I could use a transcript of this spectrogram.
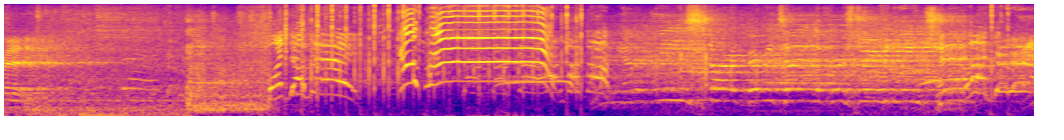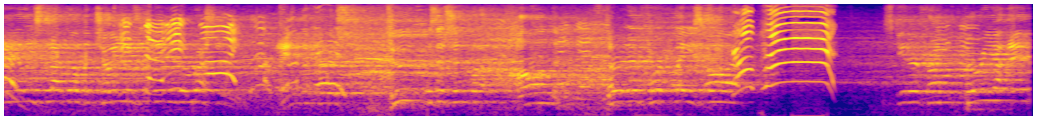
Ready. One Duffy! Go Pat! We had a green start, very tight in the first journey between Chen Ah, get it! and Elistratov, the Chinese and the Russian. In the first two positions, but on third and fourth place are Go Pat! Skinner from Korea and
